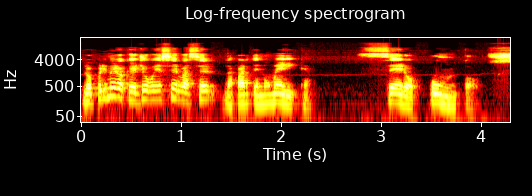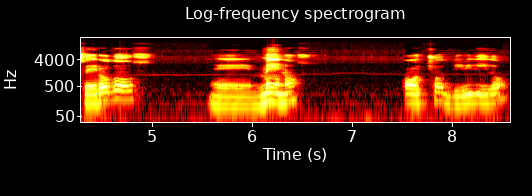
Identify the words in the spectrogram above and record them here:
lo primero que yo voy a hacer va a ser la parte numérica. 0.02 eh, menos 8 dividido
